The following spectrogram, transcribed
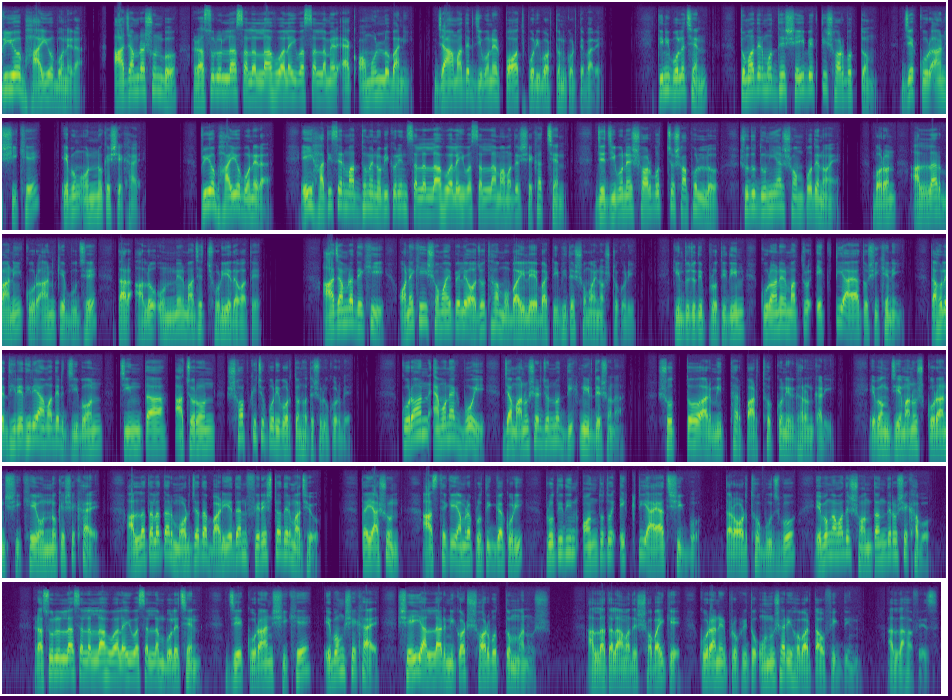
প্রিয় ভাই ও বোনেরা, আজ আমরা শুনব রাসূলুল্লাহ সাল্লাহু আলাইসাল্লামের এক অমূল্য বাণী, যা আমাদের জীবনের পথ পরিবর্তন করতে পারে। তিনি বলেছেন, তোমাদের মধ্যে সেই ব্যক্তি সর্বোত্তম, যে কোরআন শিখে এবং অন্যকে শেখায়। প্রিয় ভাই ও বোনেরা, এই হাদিসের মাধ্যমে নবী করিম সাল্লাহু আলহিবাসাল্লাম আমাদের শেখাচ্ছেন যে জীবনের সর্বোচ্চ সাফল্য শুধু দুনিয়ার সম্পদে নয় বরং আল্লাহর বাণী কোরআনকে বুঝে তার আলো অন্যের মাঝে ছড়িয়ে দেওয়াতে। আজ আমরা দেখি অনেকেই সময় পেলে অযথা মোবাইলে বা টিভিতে সময় নষ্ট করি। কিন্তু যদি প্রতিদিন কোরআনের মাত্র একটি আয়াত শিখে নেই, তাহলে ধীরে ধীরে আমাদের জীবন, চিন্তা, আচরণ সব কিছু পরিবর্তন হতে শুরু করবে। কোরআন এমন এক বই যা মানুষের জন্য দিক নির্দেশনা, সত্য আর মিথ্যার পার্থক্য নির্ধারণকারী। এবং যে মানুষ কোরআন শিখে অন্যকে শেখায় আল্লাতালা তার মর্যাদা বাড়িয়ে দেন ফেরেস্টাদের মাঝেও। তাই আসুন, আজ থেকেই আমরা প্রতিজ্ঞা করি, প্রতিদিন অন্তত একটি আয়াত শিখব, তার অর্থ বুঝব এবং আমাদের সন্তানদেরও শেখাব। রাসূলুল্লাহ সাল্লাহু আলাইসাল্লাম বলেছেন, যে কোরআন শিখে এবং শেখায়, সেই আল্লাহর নিকট সর্বোত্তম মানুষ। আল্লাহ তালা আমাদের সবাইকে কোরআনের প্রকৃত অনুসারী হবার তাওফিক দিন। আল্লাহ হাফেজ।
